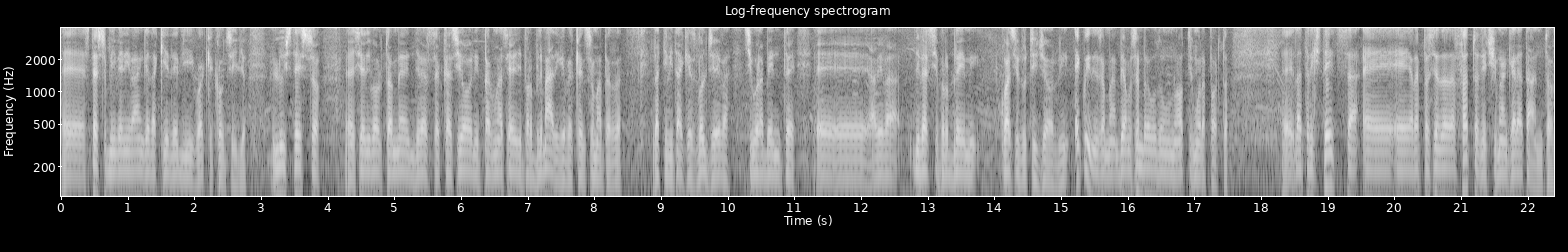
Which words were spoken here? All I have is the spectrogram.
eh, spesso mi veniva anche da chiedergli qualche consiglio. Lui stesso eh, si è rivolto a me in diverse occasioni per una serie di problematiche perché insomma per l'attività che svolgeva sicuramente eh, aveva diversi problemi quasi tutti i giorni e quindi insomma, abbiamo sempre avuto un ottimo rapporto. Eh, la tristezza è, è, rappresentata dal fatto che ci mancherà tanto,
